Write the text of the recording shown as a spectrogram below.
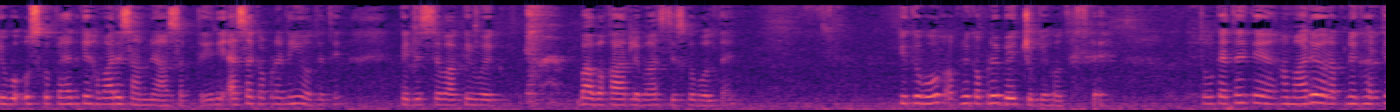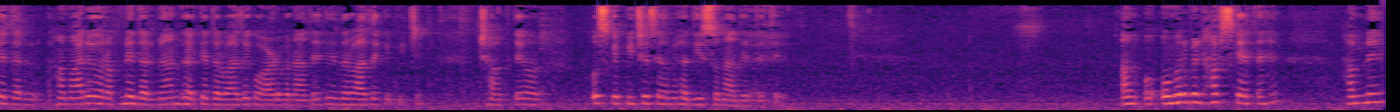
کہ وہ اس کو پہن کے ہمارے سامنے آ سکتے۔ یعنی ایسا کپڑے نہیں ہوتے تھے کہ جس سے واقعی وہ ایک بابقار لباس جس کو بولتے ہیں، کیونکہ وہ اپنے کپڑے بیچ چکے ہوتے تھے۔ تو وہ کہتے ہیں کہ ہمارے اور اپنے گھر کے در، ہمارے اور اپنے درمیان گھر کے دروازے کو آڑ بناتے تھے، دروازے کے پیچھے جھانکتے اور اس کے پیچھے سے ہمیں حدیث سنا دیتے تھے۔ عمر بن حفظ کہتے ہیں، ہم نے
